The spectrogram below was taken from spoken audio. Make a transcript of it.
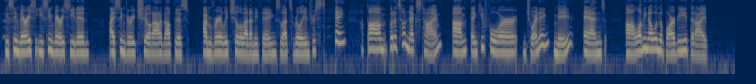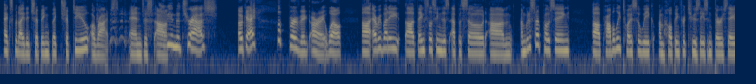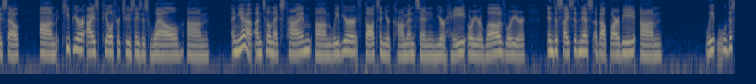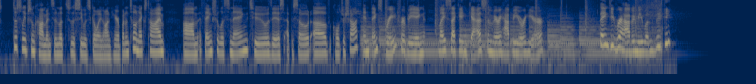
you seem very you seem very heated. I seem very chilled out about this. I'm rarely chill about anything, so that's really interesting. Um, but until next time, um, thank you for joining me, and uh, let me know when the Barbie that I expedited shipping like shipped to you arrives, and just um, be in the trash. Okay. Perfect. All right. Well, uh, everybody, uh, thanks for listening to this episode. Um, I'm going to start posting uh, probably twice a week. I'm hoping for Tuesdays and Thursdays. So um, keep your eyes peeled for Tuesdays as well. Um, and yeah, until next time, um, leave your thoughts and your comments and your hate or your love or your indecisiveness about Barbie. Um, leave, just just leave some comments and let's see what's going on here. But until next time, Um, thanks for listening to this episode of Culture Shock, and thanks Brie for being my second guest. I'm very happy you were here. Thank you for having me, Lindsay.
